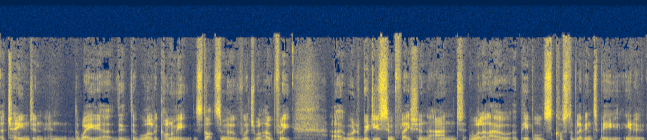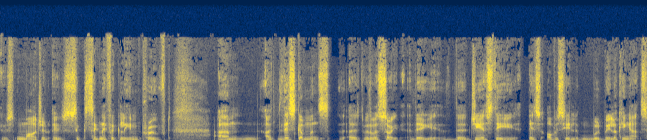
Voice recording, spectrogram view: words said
a change in, in the way uh, the, the, world economy starts to move, which will hopefully uh, would reduce inflation and will allow people's cost of living to be, you know, margin, uh, significantly improved. Um, uh, this government's, uh, sorry, the the GSD is obviously would be looking at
